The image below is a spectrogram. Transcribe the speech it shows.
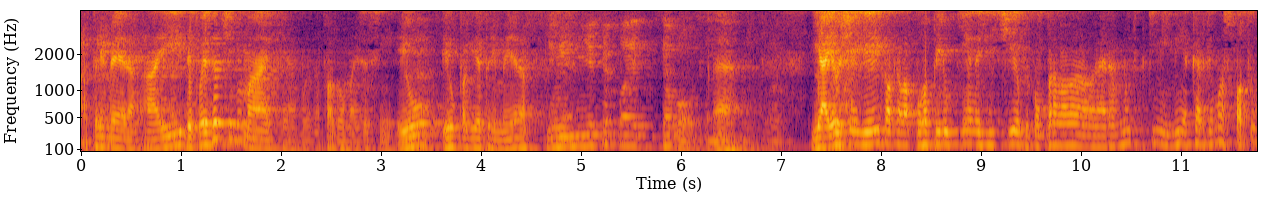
A primeira. Aí depois eu tive mais, que a banda pagou, mas assim, eu, eu paguei a primeira, fiz. início foi seu bolso, né? E aí eu cheguei com aquela porra peruquinha, não existia, eu fui comprar lá, era muito pequenininha, cara, tem umas fotos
